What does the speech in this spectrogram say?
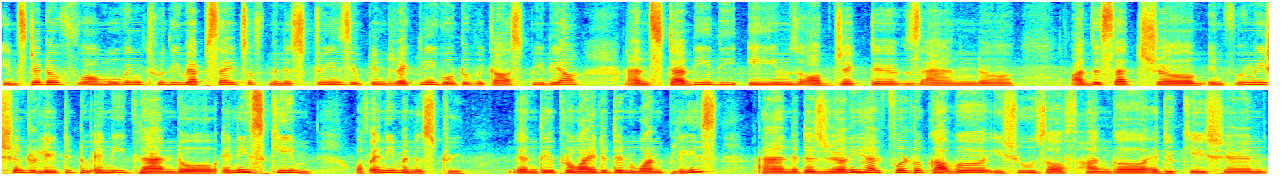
instead of uh, moving through the websites of ministries, you can directly go to Vikaspedia and study the aims, objectives and uh, other such uh, information related to any grant or any scheme of any ministry and they provide it in one place and it is really helpful to cover issues of hunger, education,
